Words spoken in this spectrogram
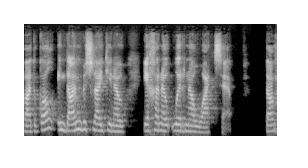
wat ook al en dan besluit jy nou jy gaan nou oor na WhatsApp. Dan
